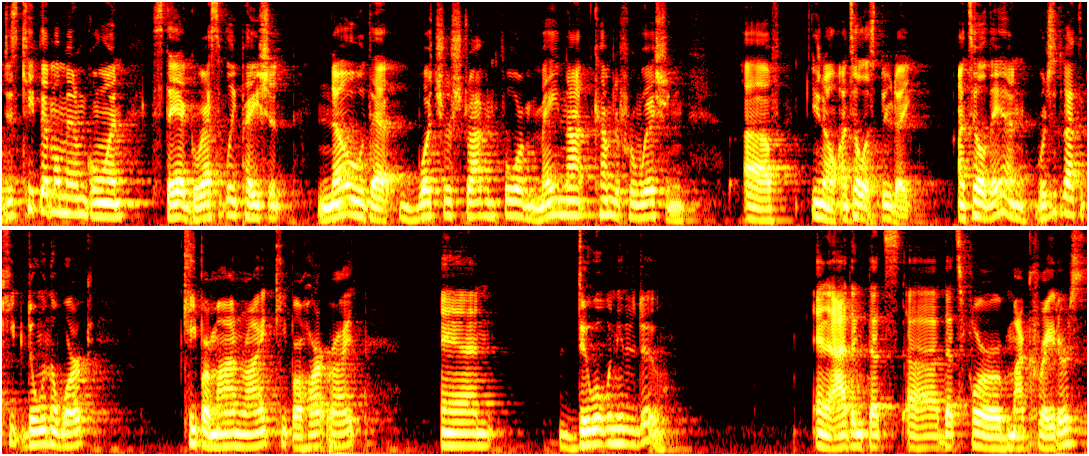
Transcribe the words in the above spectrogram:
just keep that momentum going. Stay aggressively patient. Know that what you're striving for may not come to fruition, uh, you know, until its due date. Until then, we're just gonna have to keep doing the work, keep our mind right, keep our heart right, and do what we need to do and I think that's uh, that's for my creators,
